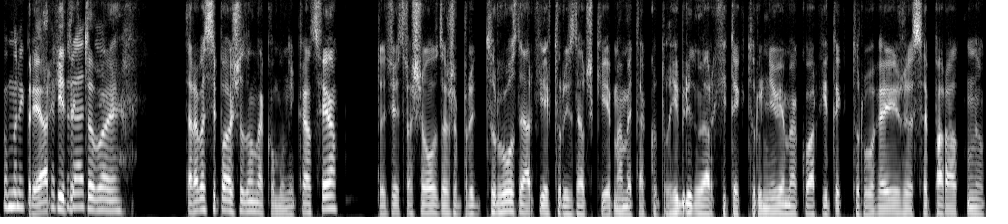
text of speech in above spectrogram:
komunikuje Pri architektovej, treba si povedať, že to je komunikácia. To je tiež strašne dôležité, že pri rôzne architektúry značky máme takúto hybridnú architektúru, neviem akú architektúru, hej, že separátnu.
